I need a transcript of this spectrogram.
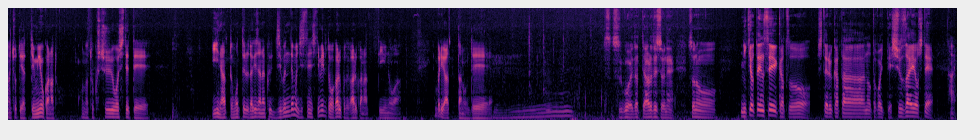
まあ、ちょっとやってみようかなと。こんな特集をしてていいなって思ってるだけじゃなく自分でも実践してみると分かることがあるかなっていうのはやっぱりあったので。すごい。だってあれですよね。その2拠点生活をしてる方のとこ行って取材をして、はい、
